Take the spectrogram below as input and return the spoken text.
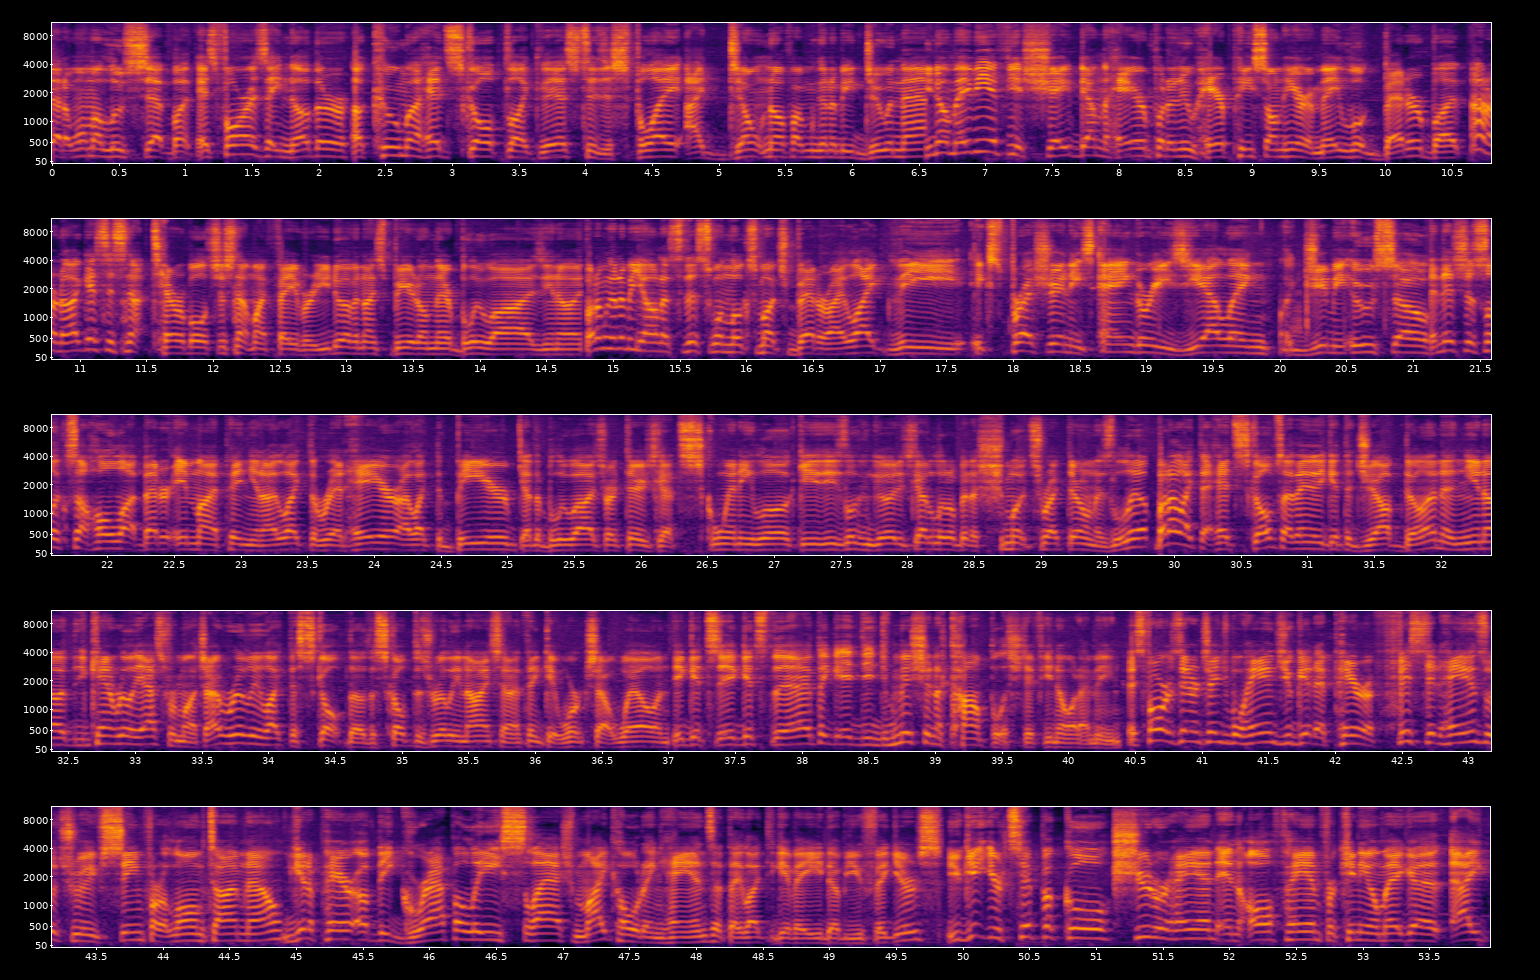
set. I want my loose set, but as far as another Akuma head sculpt like this to display, I don't know if I'm going to be doing that. You know, maybe if you shave down the hair and put a new hair piece on here, it may look better, but I don't know. I guess it's not terrible. It's just not my favorite. You do have a nice beard on there, blue eyes, you know. But I'm going to be honest, this one looks much better. I like the expression. He's angry. He's yelling like Jimmy Uso. And this just looks a whole lot better in my opinion. I like the red hair. I like the beard. Got the blue eyes right there. He's got squinty look. He's looking good. He's got a little bit of schmutz right there on his lip. But I like the head sculpts. I think they get the job done, and you know, you can't really ask for much. I really like the sculpt, though. The sculpt is really nice, and I think it works out well, and it gets, it gets the, I think, it, mission accomplished, if you know what I mean. As far as interchangeable hands, you get a pair of fisted hands, which we've seen for a long time now. You get a pair of the grapply slash mic holding hands that they like to give AEW figures. You get your typical shooter hand and off hand for Kenny Omega. I,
